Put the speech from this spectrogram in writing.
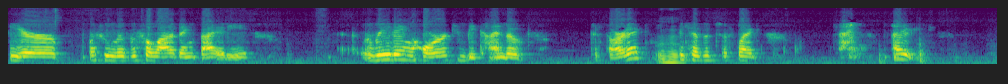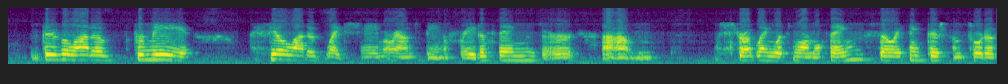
fear or who lives with a lot of anxiety, reading horror can be kind of cathartic Mhm. because it's just like I there's a lot of for me I feel a lot of like shame around being afraid of things or um, struggling with normal things. So I think there's some sort of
